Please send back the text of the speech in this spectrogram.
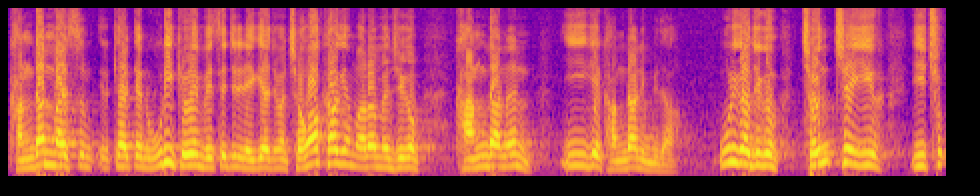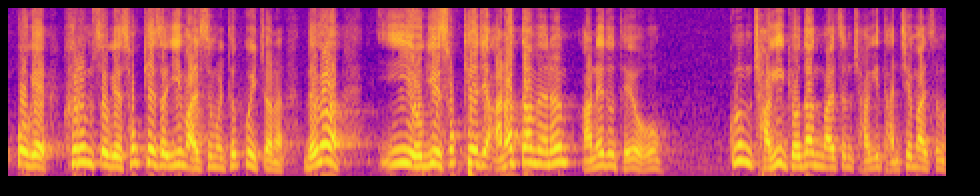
강단 말씀 이렇게 할 때는 우리 교회 메시지를 얘기하지만 정확하게 말하면 지금 강단은 이게 강단입니다. 우리가 지금 전체 이, 이 축복의 흐름 속에 속해서 이 말씀을 듣고 있잖아. 내가 이 여기에 속하지 않았다면은 안 해도 돼요. 그럼 자기 교단 말씀, 자기 단체 말씀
